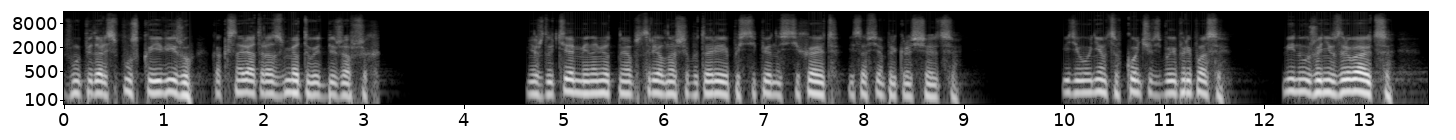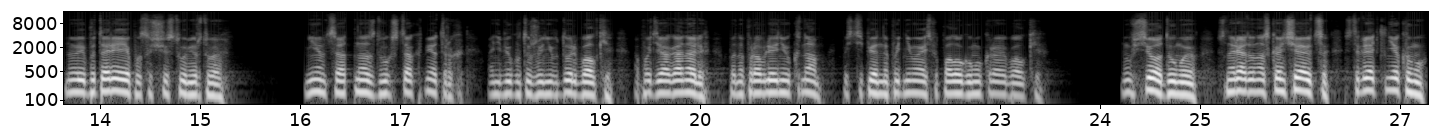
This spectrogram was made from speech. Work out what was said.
жму педаль спуска и вижу, как снаряд разметывает бежавших. Между тем минометный обстрел нашей батареи постепенно стихает и совсем прекращается. Видимо, у немцев кончились боеприпасы. Мины уже не взрываются, но и батарея по существу мертва. Немцы от нас в двухстах метрах, они бегут уже не вдоль балки, а по диагонали, по направлению к нам, постепенно поднимаясь по пологому краю балки. Ну все, думаю, снаряды у нас кончаются, стрелять некому,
